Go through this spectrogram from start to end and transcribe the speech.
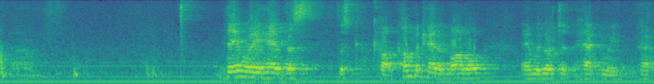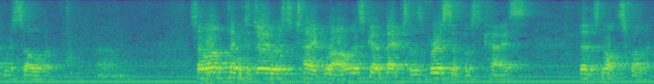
Um, then we had this, this complicated model, and we looked at how can we, how can we solve it. Um, so one thing to do was to take, well, let's go back to this very simplest case, that it's not swelling.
